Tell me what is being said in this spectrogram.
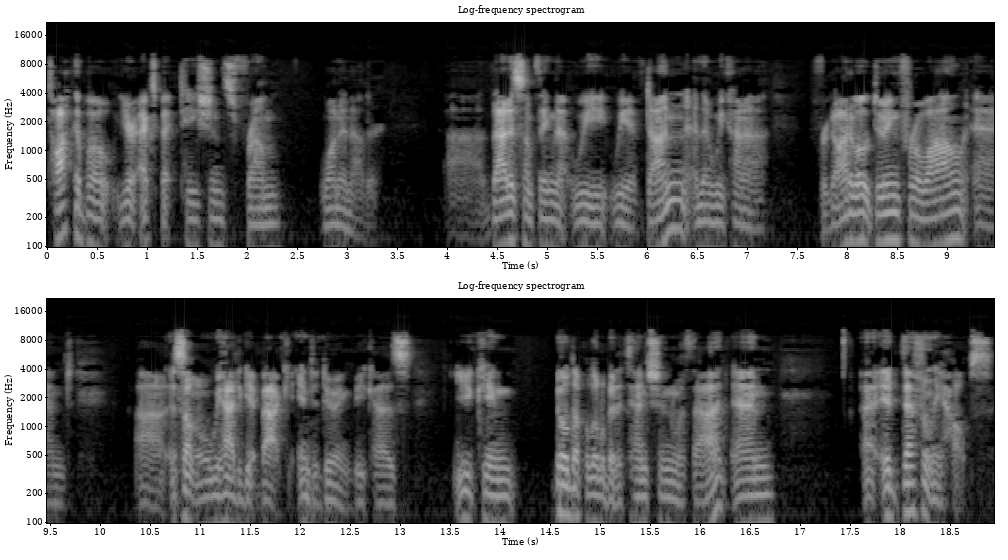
talk about your expectations from one another. Uh, that is something that we we have done, and then we kind of forgot about doing for a while, and uh, it's something we had to get back into doing because you can build up a little bit of tension with that. And uh, it definitely helps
